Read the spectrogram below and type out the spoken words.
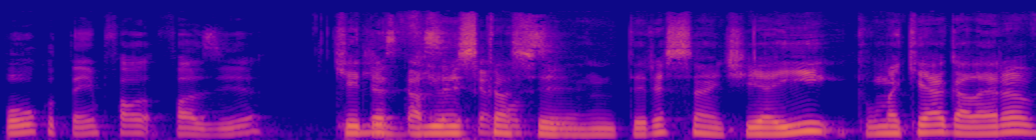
pouco tempo fa- fazia, Que ele Que viu tinha escassez. Interessante. E aí, como é que é? A galera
